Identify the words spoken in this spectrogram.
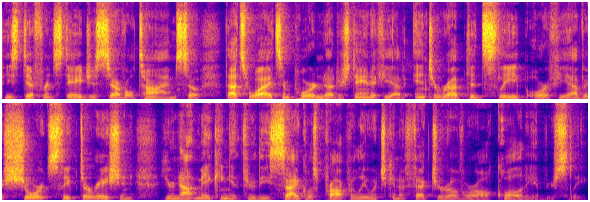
these different stages several times. So that's why it's important to understand if you have interrupted sleep or if you have a short sleep duration, you're not making it through these cycles properly, which can affect your overall quality of your sleep.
